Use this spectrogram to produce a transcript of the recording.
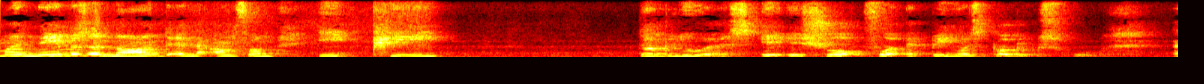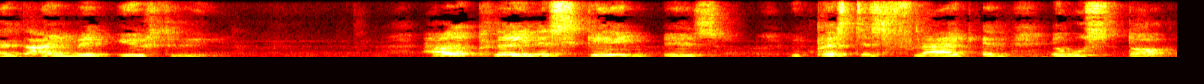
my name is Anand and I'm from EPWS. It is short for Epping West Public School and I'm in year 3. How to play this game is you press this flag and it will stop.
